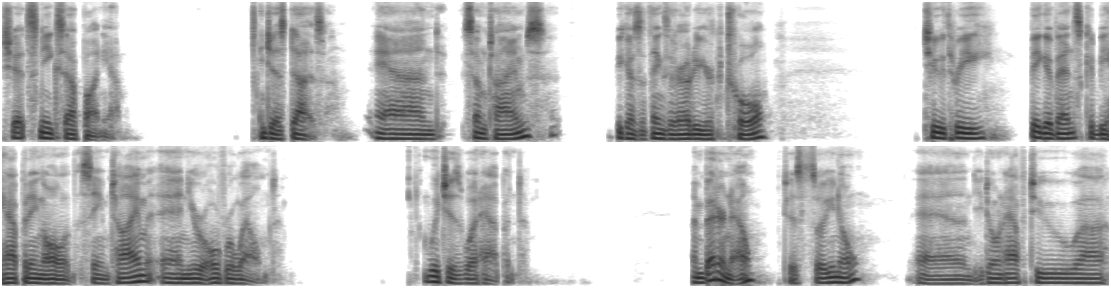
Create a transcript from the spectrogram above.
shit sneaks up on you. It just does. And sometimes, because of things that are out of your control, two, three big events could be happening all at the same time, and you're overwhelmed, which is what happened. I'm better now, just so you know, and you don't have to uh,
